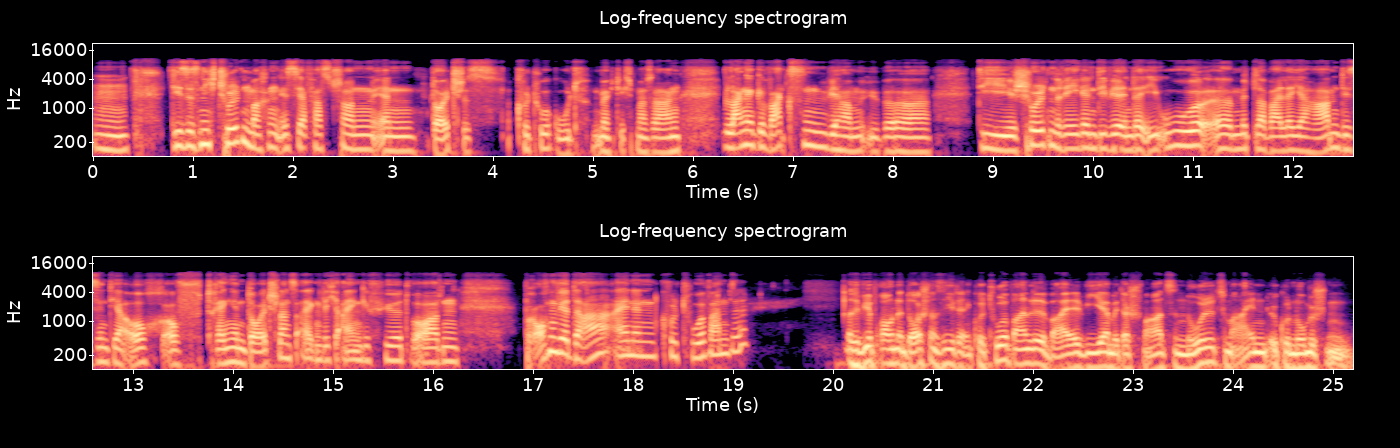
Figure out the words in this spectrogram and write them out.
Mhm. Dieses Nicht-Schulden-Machen ist ja fast schon ein deutsches Kulturgut, möchte ich mal sagen. Lange gewachsen. Wir haben über die Schuldenregeln, die wir in der EU äh, mittlerweile ja haben, die sind ja auch auf Drängen Deutschlands eigentlich eingeführt worden. Brauchen wir da einen Kulturwandel? Also wir brauchen in Deutschland sicher einen Kulturwandel, weil wir mit der schwarzen Null zum einen ökonomischen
